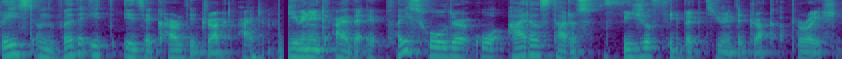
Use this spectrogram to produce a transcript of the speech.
based on whether it is a currently dragged item, giving it either a placeholder or idle status for visual feedback during the drag operation.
